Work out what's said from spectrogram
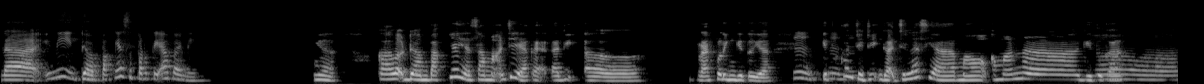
Nah, ini dampaknya seperti apa nih? Ya, kalau dampaknya ya sama aja ya kayak tadi uh, traveling gitu ya. Hmm, itu kan hmm. jadi nggak jelas ya mau ke mana gitu kan. Oh.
